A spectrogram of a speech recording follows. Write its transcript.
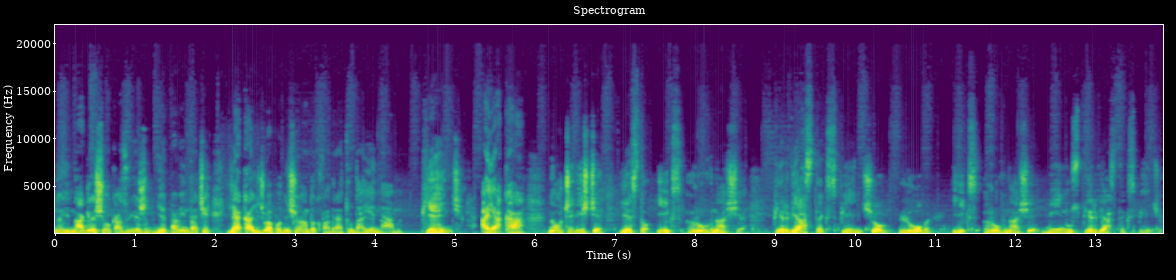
no i nagle się okazuje, że nie pamiętacie, jaka liczba podniesiona do kwadratu daje nam 5. A jaka? No oczywiście, jest to x równa się pierwiastek z 5 lub x równa się minus pierwiastek z 5.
